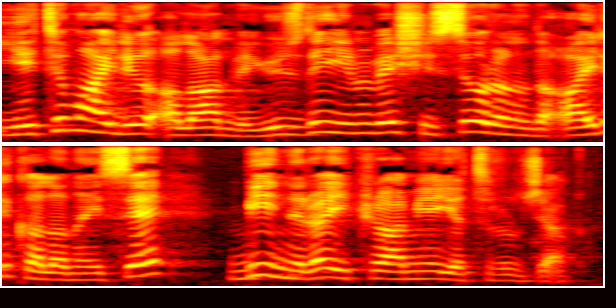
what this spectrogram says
yetim aylığı alan ve %25 hisse oranında aylık alana ise 1000 lira ikramiye yatırılacak.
